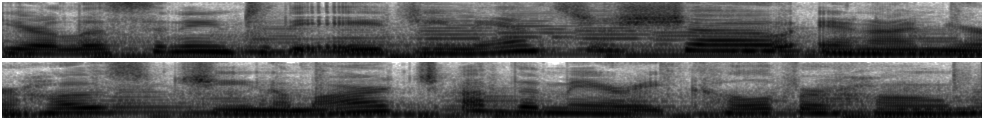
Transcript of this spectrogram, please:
You're listening to the Aging Answer Show, and I'm your host, Gina March of the Mary Culver Home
